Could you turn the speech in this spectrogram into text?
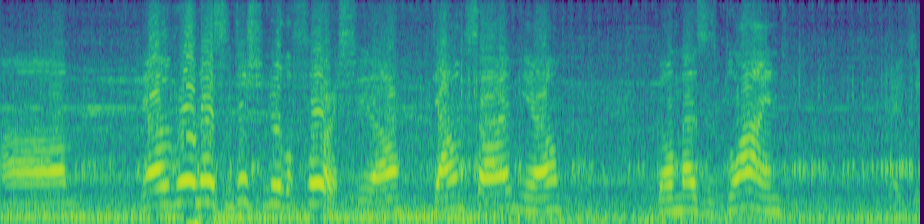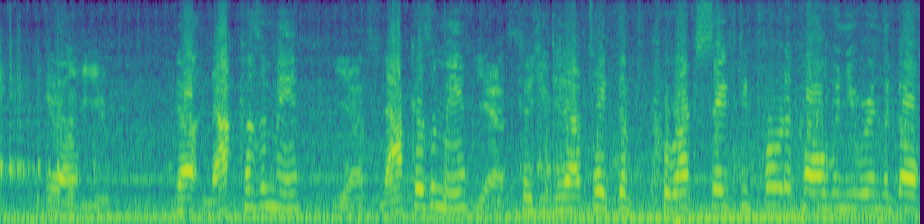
Um, you know, a real nice addition to the force. You know, downside, you know, Gomez is blind. Because of you. No, not because of me. Yes. Not because of me. Yes. Because you did not take the correct safety protocol when you were in the golf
